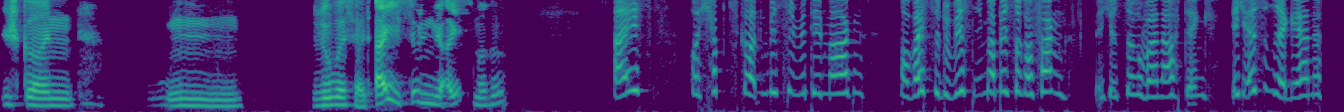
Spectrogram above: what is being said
ich kann mh, sowas halt. Eis, sollen wir Eis machen? Eis. Oh, ich hab's gerade ein bisschen mit den Magen. Aber weißt du, du wirst ein immer besserer Fang, wenn ich jetzt darüber nachdenke. Ich esse sehr gerne.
